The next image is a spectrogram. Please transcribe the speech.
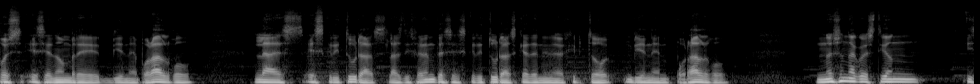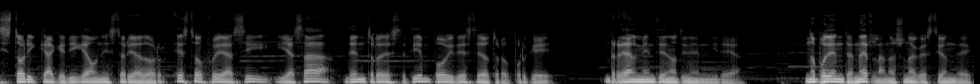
pues ese nombre viene por algo. Las escrituras, las diferentes escrituras que ha tenido Egipto vienen por algo. No es una cuestión histórica que diga un historiador, esto fue así y asá dentro de este tiempo y de este otro, porque realmente no tienen ni idea. No pueden tenerla, no es una cuestión de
